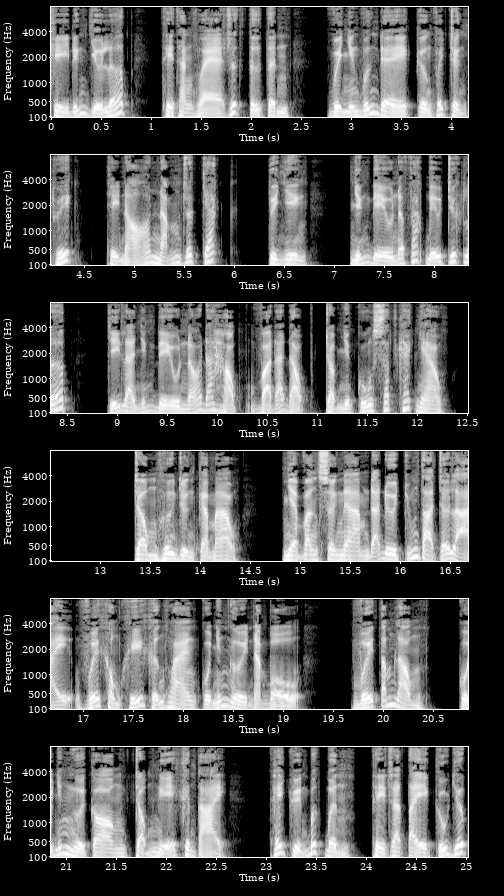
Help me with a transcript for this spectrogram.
Khi đứng giữa lớp, thì thằng Hòe rất tự tin vì những vấn đề cần phải trần thuyết thì nó nắm rất chắc. Tuy nhiên, những điều nó phát biểu trước lớp chỉ là những điều nó đã học và đã đọc trong những cuốn sách khác nhau. Trong Hương rừng Cà Mau, nhà văn Sơn Nam đã đưa chúng ta trở lại với không khí khẩn hoang của những người Nam Bộ, với tấm lòng của những người con trọng nghĩa khinh tài, thấy chuyện bất bình thì ra tay cứu giúp,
